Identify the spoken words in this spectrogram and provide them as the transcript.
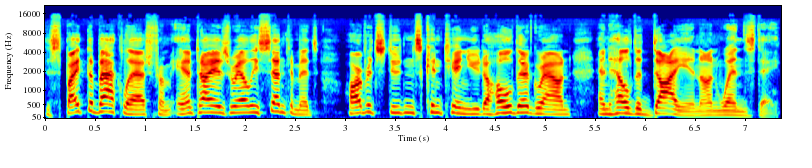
Despite the backlash from anti Israeli sentiments, Harvard students continue to hold their ground and held a die in on Wednesday.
